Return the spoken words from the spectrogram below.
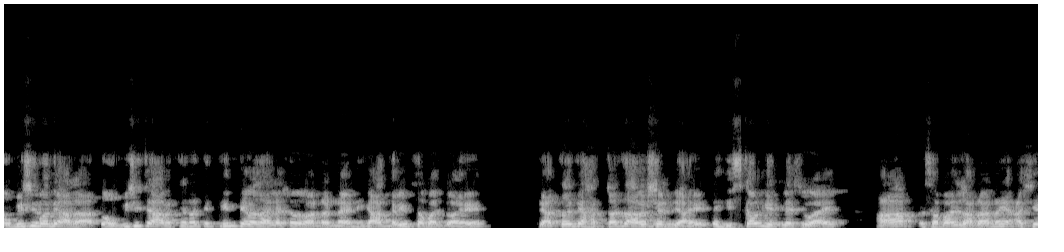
ओबीसी मध्ये आला तर ओबीसीच्या आरक्षणाचे तीन तेरा झाल्याशिवाय राहणार नाही. आणि ह्या गरीब समाज जो आहे त्याचं जे हक्काचं आरक्षण जे आहे ते हिसकावून घेतल्याशिवाय हा समाज राहणार नाही अशी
